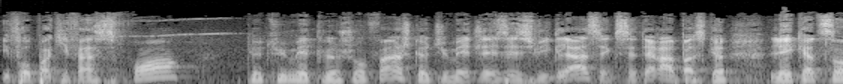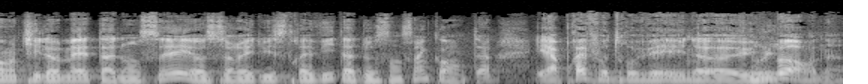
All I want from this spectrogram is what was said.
Il faut pas qu'il fasse froid, que tu mettes le chauffage, que tu mettes les essuie-glaces, etc. Parce que les 400 km annoncés euh, se réduisent très vite à 250. hein. Et après, faut trouver une, euh, une Oui. borne.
